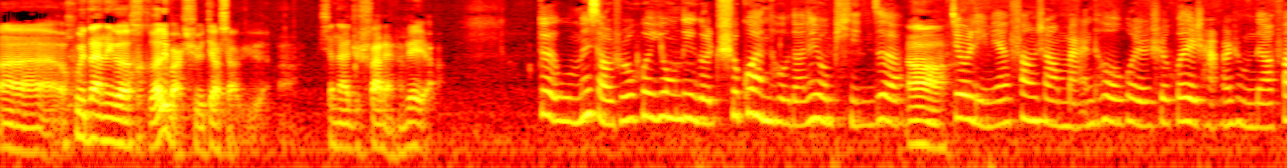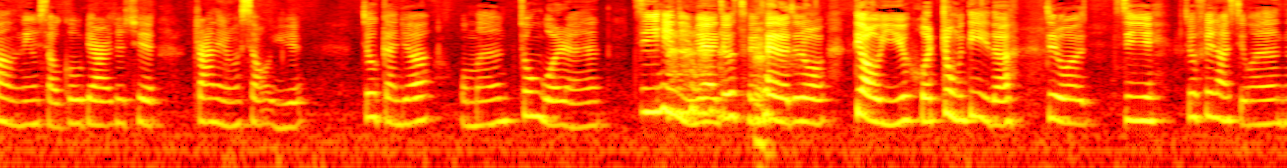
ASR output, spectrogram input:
呃会在那个河里边去钓小鱼，现在就是发展成这样。对我们小时候会用那个吃罐头的那种瓶子啊，就是里面放上馒头或者是火腿肠什么的，放的那个小沟边儿就去抓那种小鱼，就感觉我们中国人基因里面就存在着这种钓鱼和种地的这种基因，就非常喜欢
